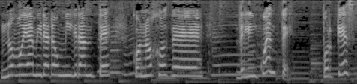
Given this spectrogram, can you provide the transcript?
No voy a mirar a un migrante con ojos de delincuente, porque es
